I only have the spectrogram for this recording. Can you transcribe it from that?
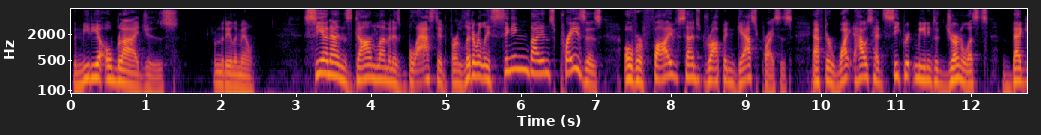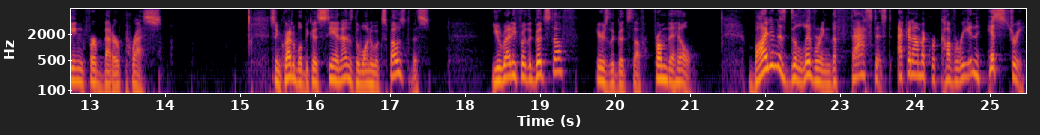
The media obliges from the Daily Mail. CNN's Don Lemon is blasted for literally singing Biden's praises over 5 cent drop in gas prices after White House had secret meetings with journalists begging for better press. It's incredible because CNN's the one who exposed this. You ready for the good stuff? Here's the good stuff from the Hill. Biden is delivering the fastest economic recovery in history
